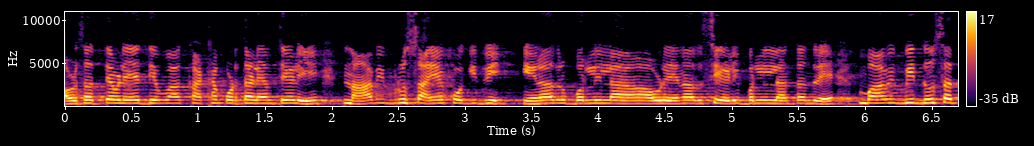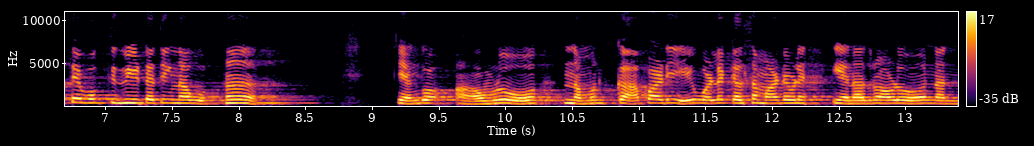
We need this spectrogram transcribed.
ಅವಳು ಸತ್ತವಳೆ ದೆವ್ವ ಕಾಟ ಕೊಡ್ತಾಳೆ ಅಂತೇಳಿ ನಾವಿಬ್ರು ಸಾಯಕ್ ಹೋಗಿದ್ವಿ. ಏನಾದ್ರೂ ಬರಲಿಲ್ಲ, ಅವಳು ಏನಾದ್ರೂ ಸೇಳಿ ಬರಲಿಲ್ಲ ಅಂತಂದ್ರೆ ಬಾವಿ ಬಿದ್ದು ಸತ್ತೇ ಹೋಗ್ತಿದ್ವಿ ಇಟ್ಟತಿಗೆ ನಾವು. ಹ ಹೆಂಗೋ ಅವಳು ನಮ್ಮನ್ನ ಕಾಪಾಡಿ ಒಳ್ಳೆ ಕೆಲಸ ಮಾಡವಳೆ ಏನಾದರೂ ಅವಳು ನನ್ನ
